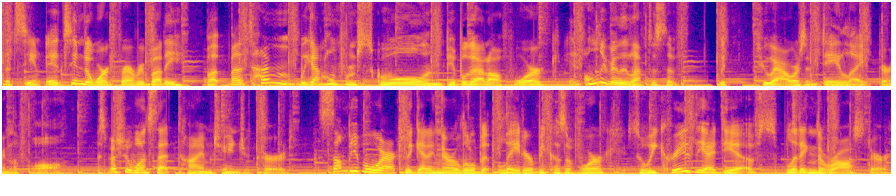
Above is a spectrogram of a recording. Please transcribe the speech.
that seemed it seemed to work for everybody, but by the time we got home from school and people got off work, it only really left us of, with 2 hours of daylight during the fall especially once that time change occurred. Some people were actually getting there a little bit later because of work, so we created the idea of splitting the roster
